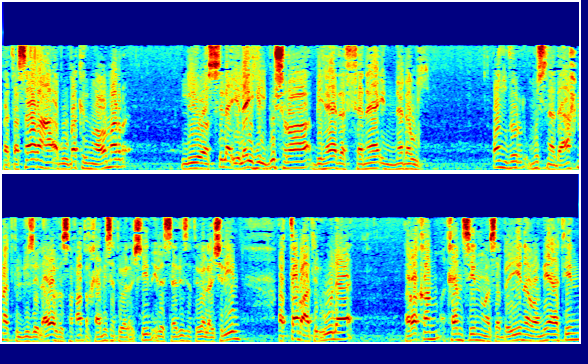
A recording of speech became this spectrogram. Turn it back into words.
فتصارع أبو بكر وعمر ليوصل إليه البشرى بهذا الثناء النبوي. انظر مسند أحمد في الجزء الأول في الصفحات الخامسة والعشرين إلى السادسة والعشرين. الطبعة الأولى رقم خمس وسبعين ومائة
